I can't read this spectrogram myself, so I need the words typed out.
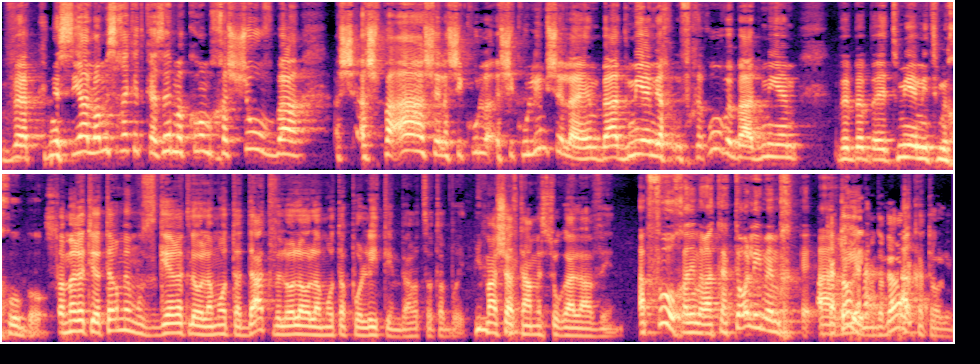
והכנסייה לא משחקת כזה מקום חשוב בהשפעה של השיקול, השיקולים שלהם בעד מי הם יבחרו ובעד מי הם ואת מי הם יתמכו בו. זאת אומרת יותר ממוסגרת לעולמות הדת ולא לעולמות הפוליטיים בארצות הברית, ממה שאתה מסוגל להבין. הפוך, אני אומר, הקתולים הם... הקתולים, אני מדבר על הקתולים.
